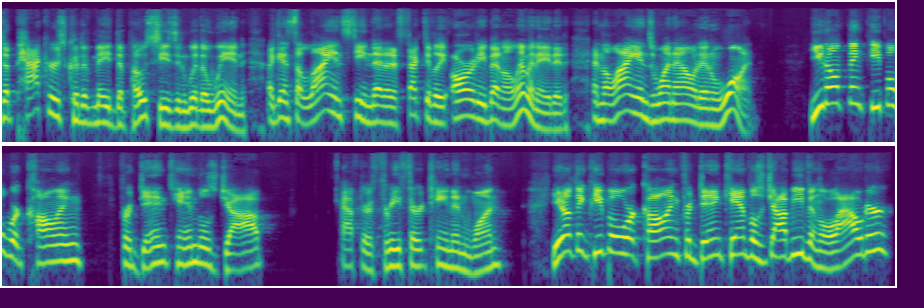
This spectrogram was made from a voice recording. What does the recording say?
the Packers could have made the postseason with a win against a Lions team that had effectively already been eliminated, and the Lions went out and won. You don't think people were calling for Dan Campbell's job after 313 and 1? You don't think people were calling for Dan Campbell's job even louder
